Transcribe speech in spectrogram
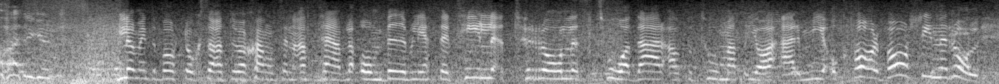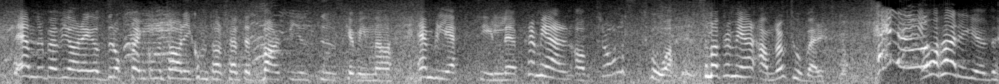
Åh herregud. Glöm inte bort också att du har chansen att tävla om biobiljetter till Trolls 2 där alltså Thomas och jag är med och har varsin roll. Det enda du behöver göra är att droppa en kommentar i kommentarsfältet varför just du ska vinna en biljett till premiären av Trolls 2 som har premiär 2 oktober. Åh herregud,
